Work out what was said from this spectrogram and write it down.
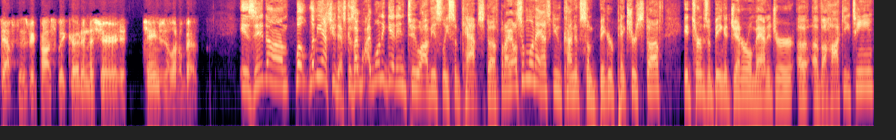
depth as we possibly could. And this year, it changed a little bit. Is it um well let me ask you this because I, I want to get into obviously some cap stuff but I also want to ask you kind of some bigger picture stuff in terms of being a general manager of, of a hockey team.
